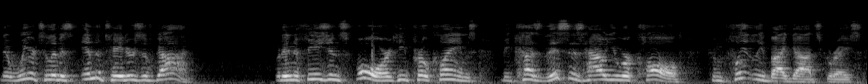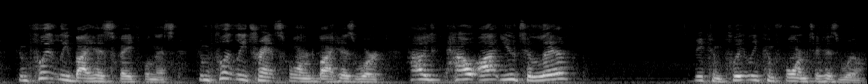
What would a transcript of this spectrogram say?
that we are to live as imitators of God. But in Ephesians 4, he proclaims, Because this is how you were called, completely by God's grace, completely by his faithfulness, completely transformed by his work. How, how ought you to live? To be completely conformed to his will.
